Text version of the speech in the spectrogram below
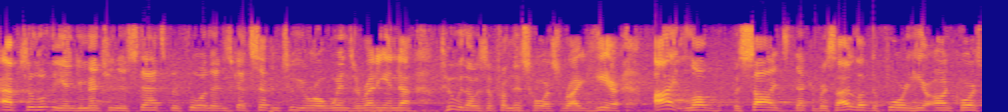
Absolutely, and you mentioned his stats before that he's got seven two-year-old wins already, and uh, two of those are from this horse right here. I love, besides Decabris, I love the four in here on course.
